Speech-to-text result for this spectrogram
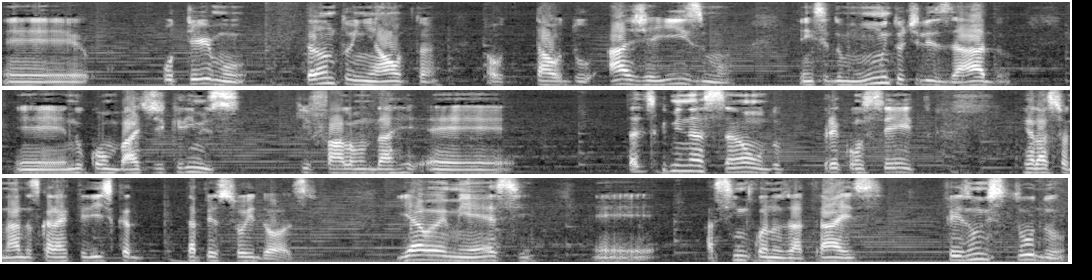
é, o termo tanto em alta ao tal do ageísmo tem sido muito utilizado é, no combate de crimes que falam da, é, da discriminação, do preconceito relacionado às características da pessoa idosa. E a OMS é, há cinco anos atrás, fez um estudo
